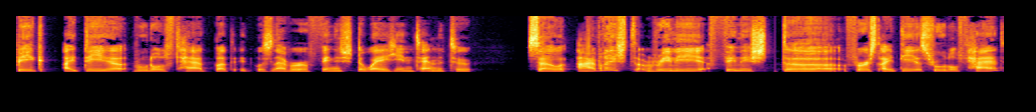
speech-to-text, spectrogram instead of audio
big idea Rudolf had, but it was never finished the way he intended to. So Albrecht really finished the first ideas Rudolf had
